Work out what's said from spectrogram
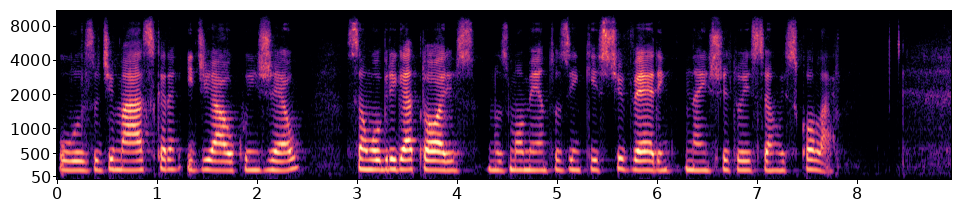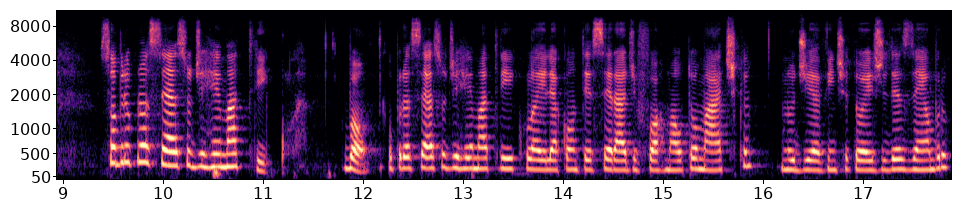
o uso de máscara e de álcool em gel são obrigatórios nos momentos em que estiverem na instituição escolar. Sobre o processo de rematrícula. Bom, o processo de rematrícula ele acontecerá de forma automática no dia 22 de dezembro,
